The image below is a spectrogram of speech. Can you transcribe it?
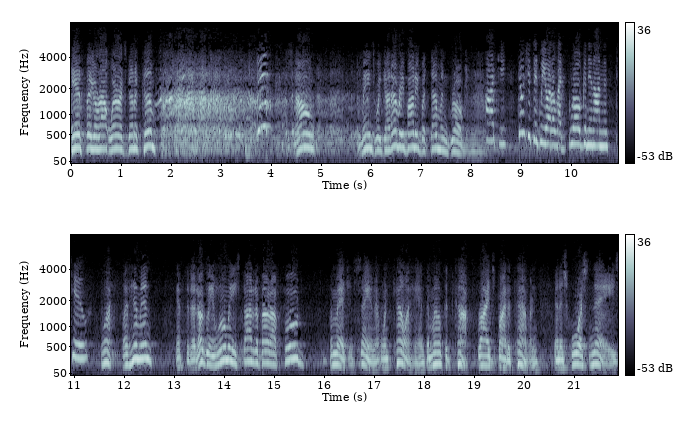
can't figure out where it's going to come from. So, it means we got everybody but them and Grogan now. Archie, don't you think we ought to let Grogan in on this, too? What? Let him in? After that ugly rumor he started about our food? Imagine saying that when Callahan, the mounted cop, rides by the tavern and his horse neighs,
